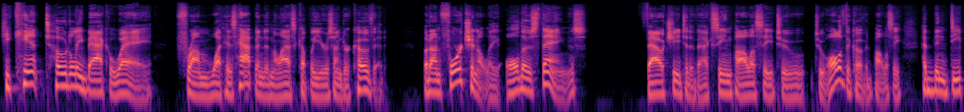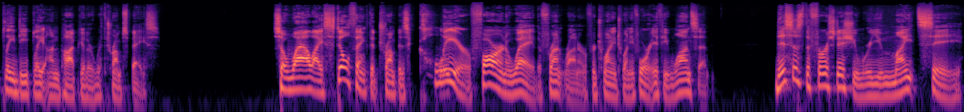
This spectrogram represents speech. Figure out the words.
He can't totally back away from what has happened in the last couple years under COVID. But unfortunately, all those things, Fauci to the vaccine policy to, to all of the COVID policy, have been deeply, deeply unpopular with Trump's base. So while I still think that Trump is clear, far and away, the front runner for 2024 if he wants it, this is the first issue where you might see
